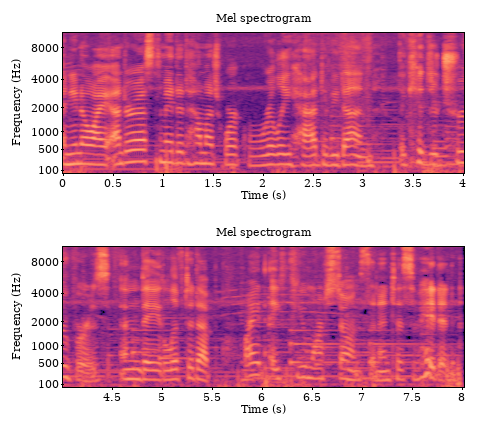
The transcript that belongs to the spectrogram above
And you know, I underestimated how much work really had to be done. The kids are troopers and they lifted up quite a few more stones than anticipated.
